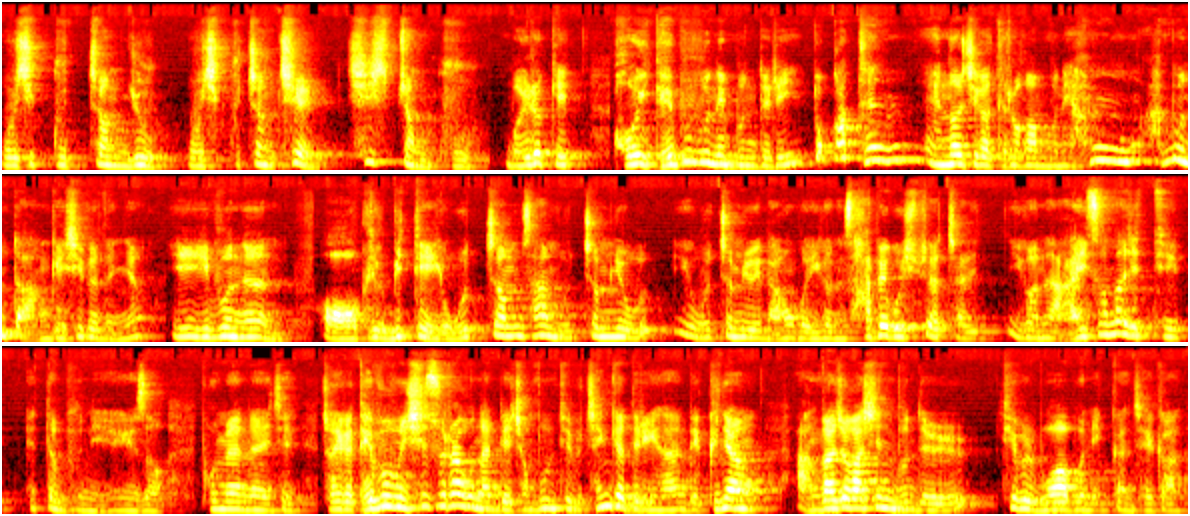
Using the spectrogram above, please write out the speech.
59.6, 59.7, 70.9. 뭐 이렇게 거의 대부분의 분들이 똑같은 에너지가 들어간 분이 한, 한 분도 안 계시거든요. 이, 이분은, 어, 그리고 밑에 5.3, 5.6, 이 5.6이 나온 거 이거는 450자짜리, 이거는 아이서마지 팁 했던 분이에요. 그래서 보면은 이제 저희가 대부분 시술하고 난 뒤에 정품 팁을 챙겨드리긴 하는데 그냥 안 가져가신 분들 팁을 모아보니까 제가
